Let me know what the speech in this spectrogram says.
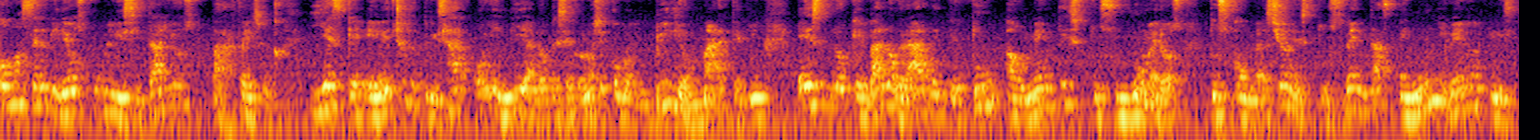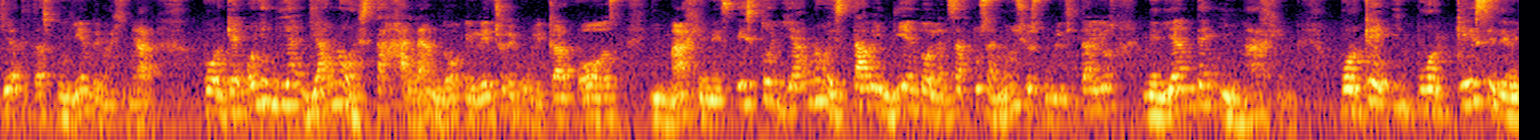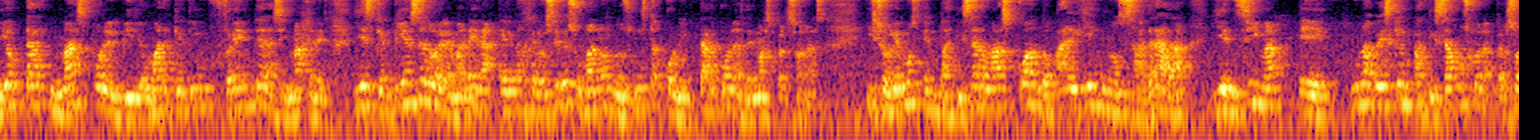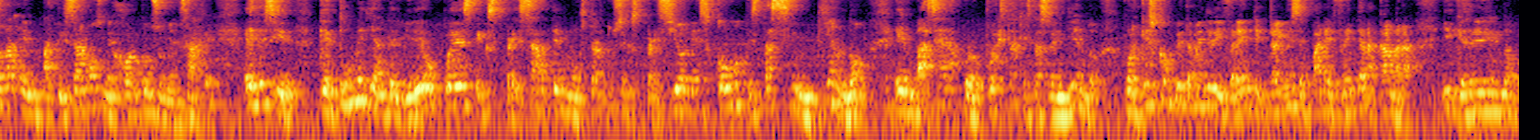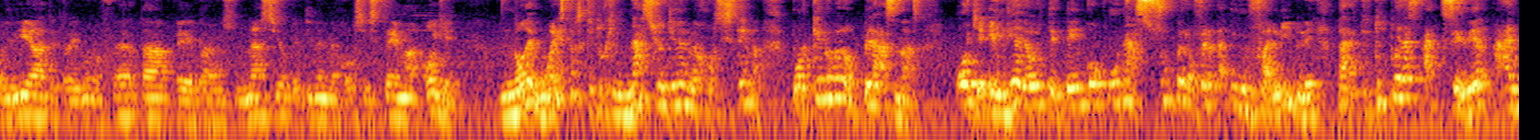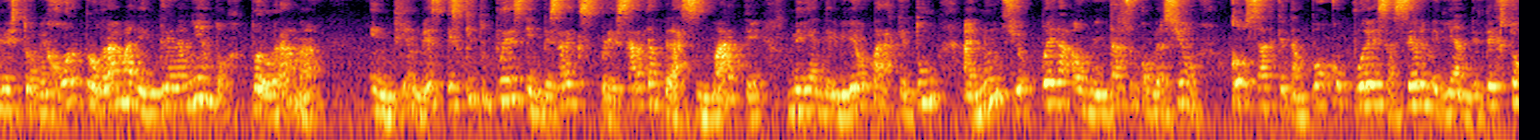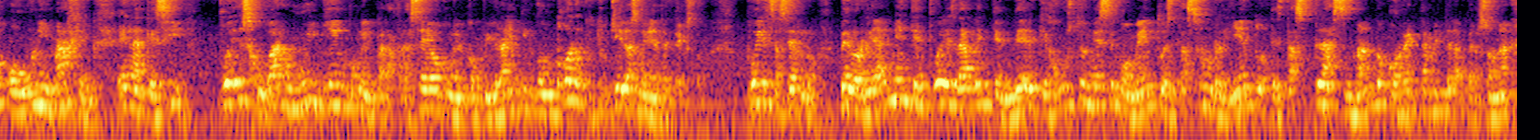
cómo hacer videos publicitarios para Facebook. Y es que el hecho de utilizar hoy en día lo que se conoce como el video marketing es lo que va a lograr de que tú aumentes tus números, tus conversiones, tus ventas en un nivel en el que ni siquiera te estás pudiendo imaginar. Porque hoy en día ya no está jalando el hecho de publicar posts, imágenes. Esto ya no está vendiendo lanzar tus anuncios publicitarios mediante imagen. ¿Por qué? ¿Y por qué se debería optar más por el video marketing frente a las imágenes? Y es que piénsalo de la manera en la que los seres humanos nos gusta conectar con las demás personas y solemos empatizar más cuando alguien nos agrada y encima eh, una vez que empatizamos con la persona empatizamos mejor con su mensaje. Es decir, que tú mediante el video puedes expresarte, mostrar tus expresiones, cómo te estás sintiendo en base a la propuesta que estás vendiendo, porque es completamente diferente que alguien se pare frente a la cámara y que esté diciendo, hoy día te traigo una oferta eh, para mi gimnasio que tiene el mejor sistema. Oye, no demuestras que tu gimnasio tiene el mejor sistema. ¿Por qué no me lo plasmas? Oye, el día de hoy te tengo una super oferta infalible para que tú puedas acceder a nuestro mejor programa de entrenamiento. Programa ¿entiendes? Es que tú puedes empezar a expresarte, a plasmarte mediante el video para que tu anuncio pueda aumentar su conversión cosa que tampoco puedes hacer mediante texto o una imagen, en la que sí, puedes jugar muy bien con el parafraseo, con el copywriting, con todo lo que tú quieras mediante texto. Puedes hacerlo, pero realmente puedes darle a entender que justo en ese momento estás sonriendo, te estás plasmando correctamente a la persona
